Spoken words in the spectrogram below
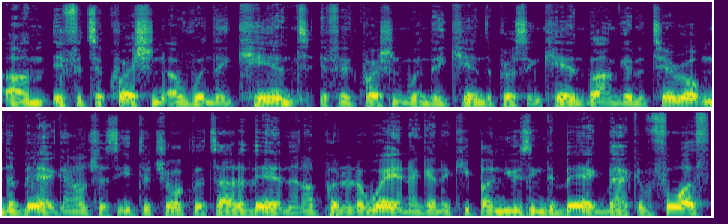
Um, if it's a question of when they can't, if it's a question when they can, the person can't, well, I'm going to tear open the bag and I'll just eat the chocolates out of there and then I'll put it away and I'm going to keep on using the bag back and forth.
